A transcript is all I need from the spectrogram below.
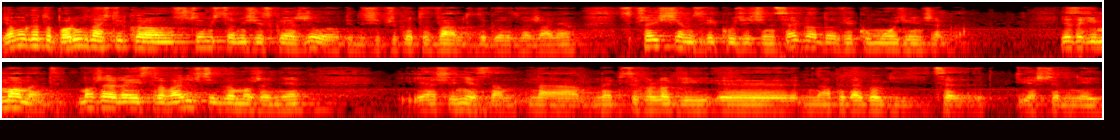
Ja mogę to porównać tylko z czymś, co mi się skojarzyło, kiedy się przygotowywałem do tego rozważania, z przejściem z wieku dziecięcego do wieku młodzieńczego. Jest taki moment, może rejestrowaliście go, może nie, ja się nie znam na, na psychologii, y, na pedagogice, jeszcze mniej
